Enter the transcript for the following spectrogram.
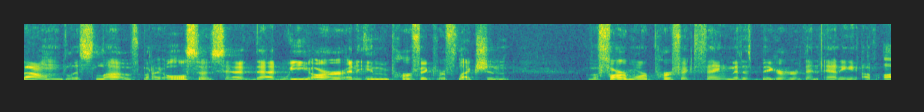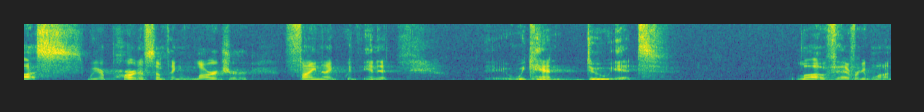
boundless love. But I also said that we are an imperfect reflection of a far more perfect thing that is bigger than any of us. We are part of something larger, finite within it. We can't do it. Love everyone,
